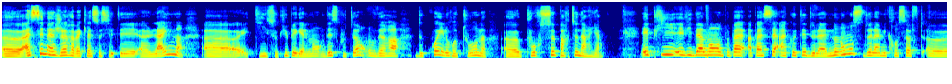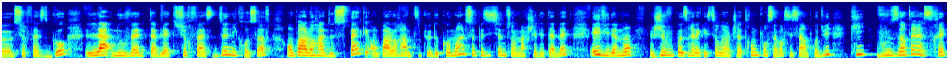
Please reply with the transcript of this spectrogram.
euh, assez majeur avec la société euh, Lime, qui s'occupe également des scooters. On verra de quoi il retourne pour ce partenariat. Et puis évidemment, on ne peut pas passer à côté de l'annonce de la Microsoft euh, Surface Go, la nouvelle tablette Surface de Microsoft. On parlera de spec, on parlera un petit peu de comment elle se positionne sur le marché des tablettes. Et évidemment, je vous poserai la question dans le chatroom pour savoir si c'est un produit qui vous intéresserait.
